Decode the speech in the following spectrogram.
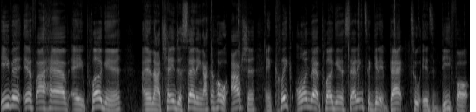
Even if I have a plugin and I change a setting, I can hold option and click on that plugin setting to get it back to its default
